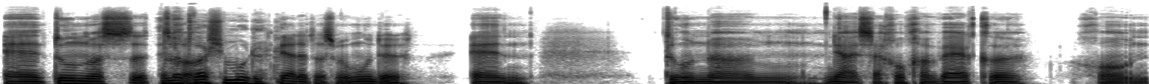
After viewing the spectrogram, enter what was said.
en toen was het En dat gewoon- was je moeder. ja, dat was mijn moeder. En toen ehm, ja, is zij gewoon gaan werken. Gewoon,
